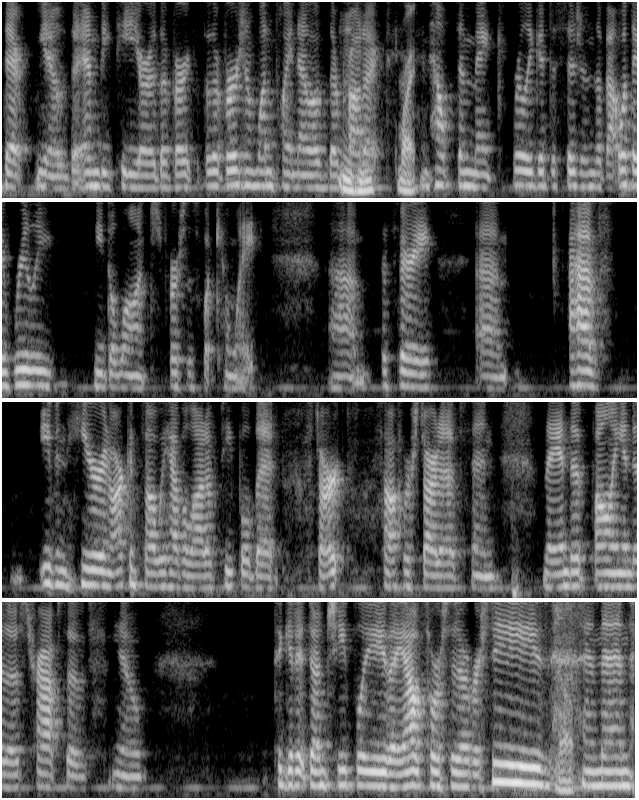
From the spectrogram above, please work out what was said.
their you know the mvp or the, ver- the version 1.0 of their mm-hmm. product right. and help them make really good decisions about what they really need to launch versus what can wait um, it's very um, i have even here in Arkansas, we have a lot of people that start software startups and they end up falling into those traps of, you know, to get it done cheaply, they outsource it overseas. Yeah. And then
